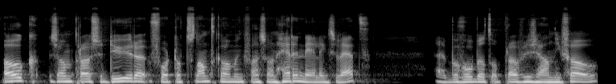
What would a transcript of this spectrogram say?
ook zo'n procedure voor totstandkoming van zo'n herindelingswet, bijvoorbeeld op provinciaal niveau,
